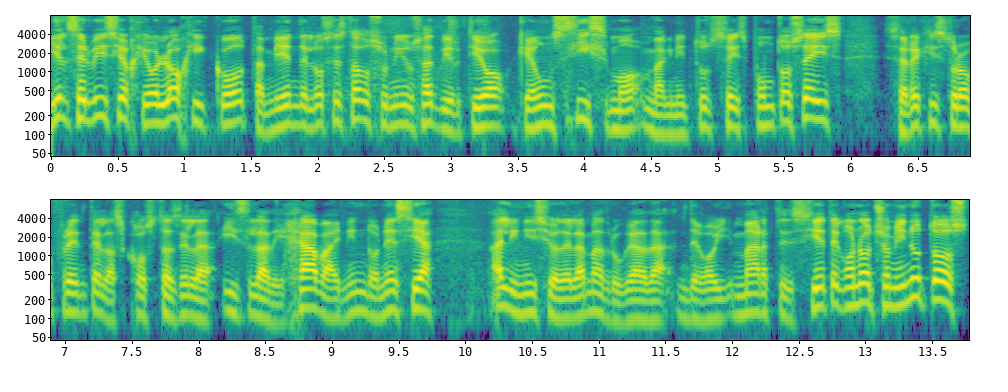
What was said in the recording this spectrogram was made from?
Y el Servicio Geológico también de los Estados Unidos advirtió que un sismo magnitud 6.6 se registró frente a las costas de la isla de Java en Indonesia al inicio de la madrugada de hoy, martes 7 con 8 minutos.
